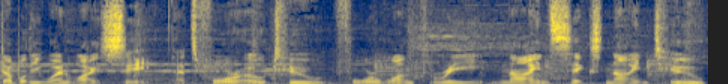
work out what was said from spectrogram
WNYC. That's 402 413 9692.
